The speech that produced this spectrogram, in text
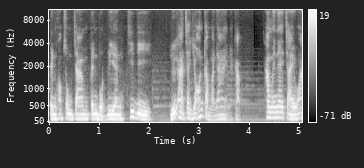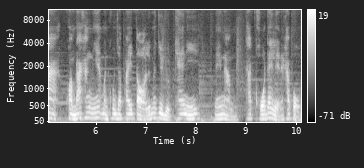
เป็นความทรงจำเป็นบทเรียนที่ดี หรืออาจจะย้อนกลับมาได้นะครับ ถ้าไม่แน่ใจว่าความรักครั้งนี้มันควรจะไปต่อหรือมันจะหยุดแค่นี้ แนะนำทักโค้ดได้เลยนะครับผม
